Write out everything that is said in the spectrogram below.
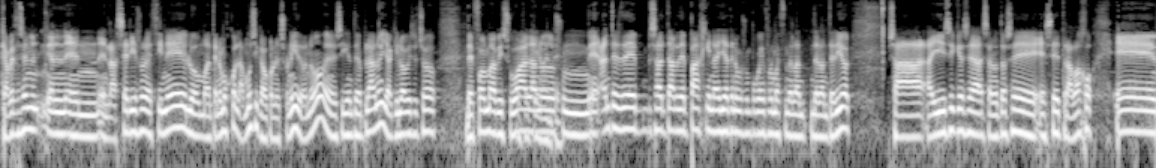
que a veces en, en, en las series o en el cine lo mantenemos con la música o con el sonido, ¿no? En el siguiente plano y aquí lo habéis hecho de forma visual, dándonos un, eh, antes de saltar de página ya tenemos un poco de información del, anterior. O sea, ahí sí que se, se anota ese, ese trabajo. Eh,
